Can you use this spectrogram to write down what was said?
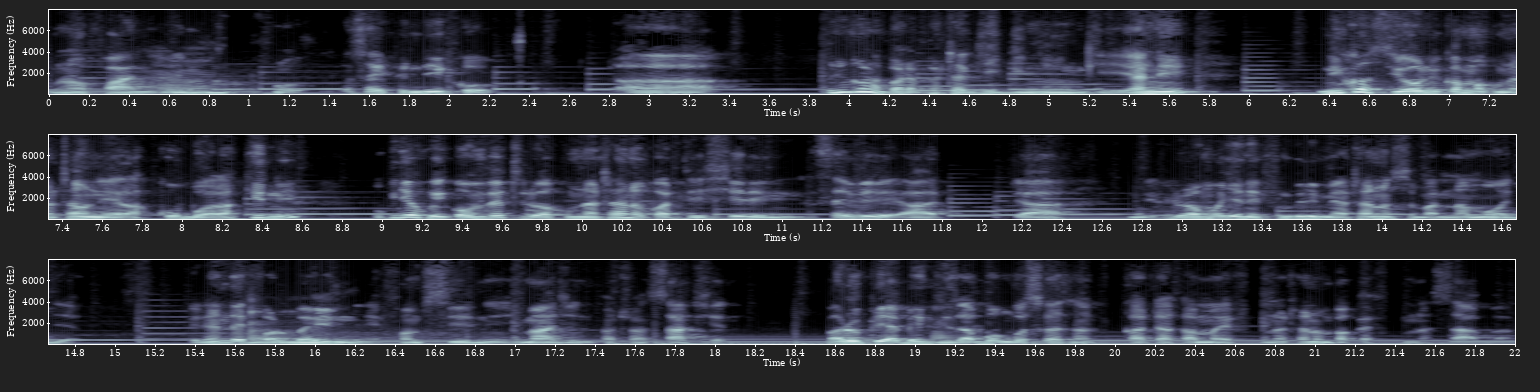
unaofanya. Mm. sasa kipindi hiko uh, nilikuwa napatapata gigi nyingi. Yani niko sioni kama kumi na tano ni hela kubwa lakini ukija kuikonveti dola kumi na tano kwa T sahivi uh, uh, dola moja ni elfu mbili mia tano themanini na moja inaenda elfu arobaini elfu hamsini imagine per transaction. Bado pia benki za bongo sasa zinatukata kama elfu kumi na tano mpaka elfu kumi na saba.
